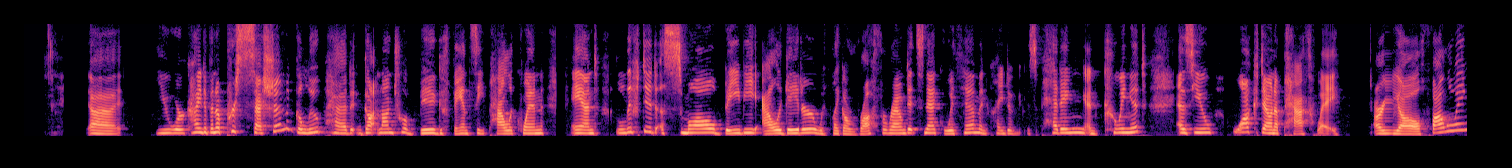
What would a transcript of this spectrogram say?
Uh, you were kind of in a procession. Galoop had gotten onto a big, fancy palanquin and lifted a small baby alligator with like a ruff around its neck with him and kind of is petting and cooing it as you walk down a pathway. Are y'all following?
